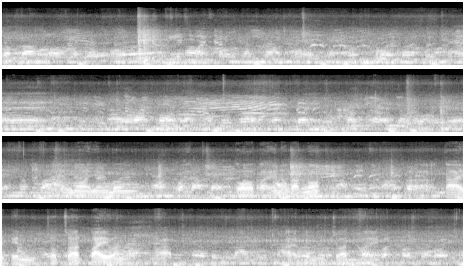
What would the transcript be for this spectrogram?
จำลองโตสมมติโตที่พ่อโตจำลองโตสมมติโตก็ถึงแม่ รักก็รักไงยังน้อยยังเบิ่งต่อไปนะครับเนาะตายเป็นช็อตๆไปวันนะครับตายเป็นช็อตๆไปค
